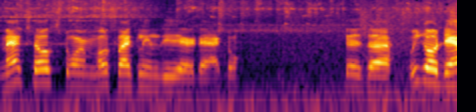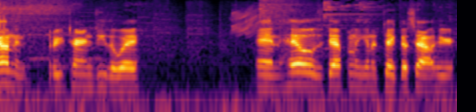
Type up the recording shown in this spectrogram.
Max Hailstorm most likely into the Aerodactyl. Because uh, we go down in three turns either way. And Hell is definitely going to take us out here.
